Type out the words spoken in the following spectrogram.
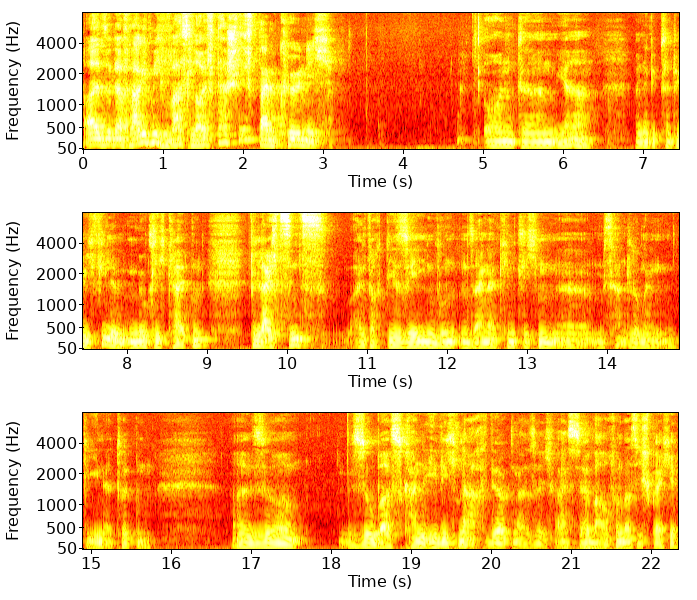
Also da frage ich mich, was läuft da schief beim König? Und ähm, ja, da gibt es natürlich viele Möglichkeiten. Vielleicht sind es einfach die Seelenwunden seiner kindlichen äh, Misshandlungen, die ihn erdrücken. Also sowas kann ewig nachwirken. Also ich weiß selber auch, von was ich spreche.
